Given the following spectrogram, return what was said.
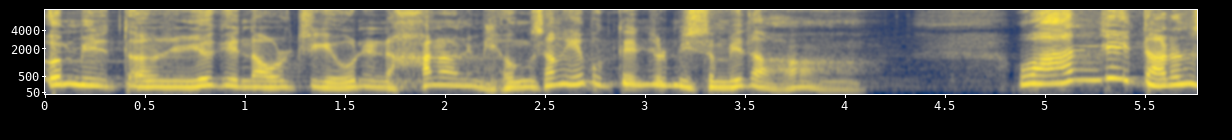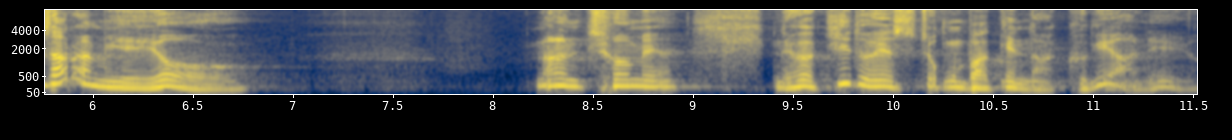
엄밀히 따지면 여기 나올 적에 우리는 하나님 형상 회복된 줄 믿습니다. 완전히 다른 사람이에요. 나는 처음에 내가 기도해서 조금 바뀌었나? 그게 아니에요.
